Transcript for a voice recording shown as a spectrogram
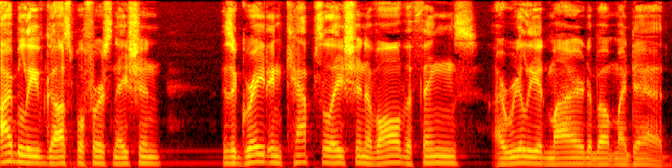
I believe Gospel First Nation is a great encapsulation of all the things I really admired about my dad.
